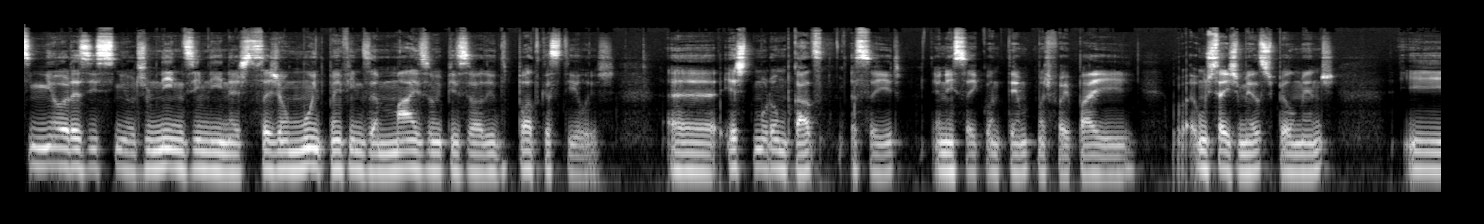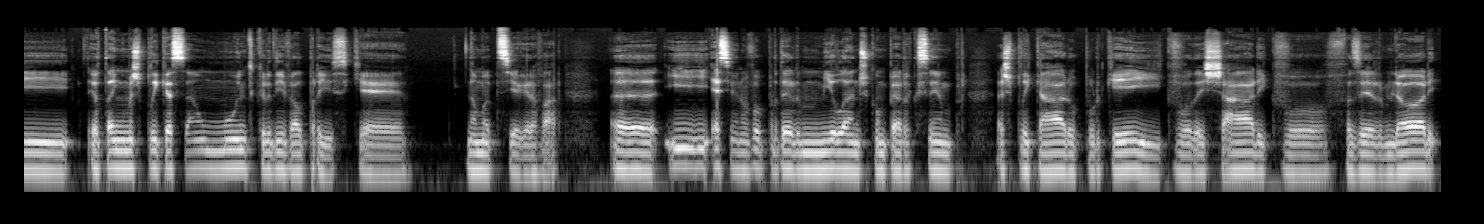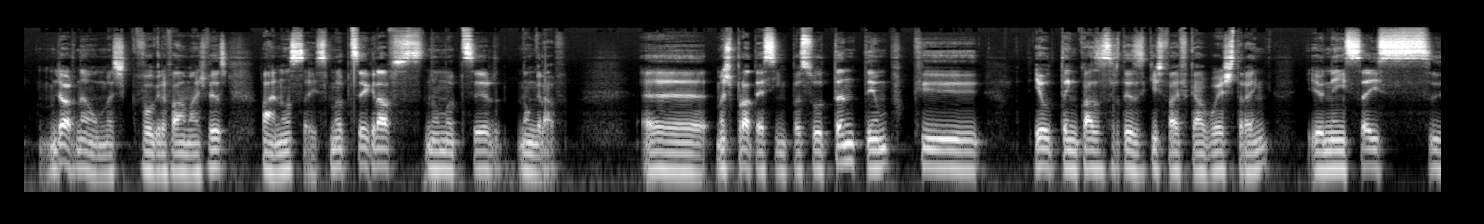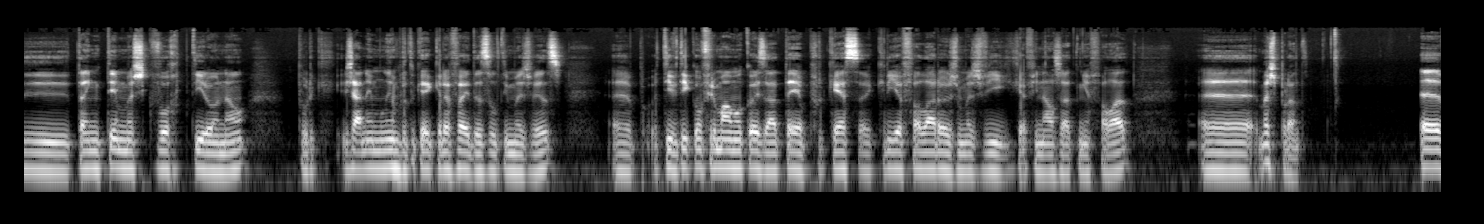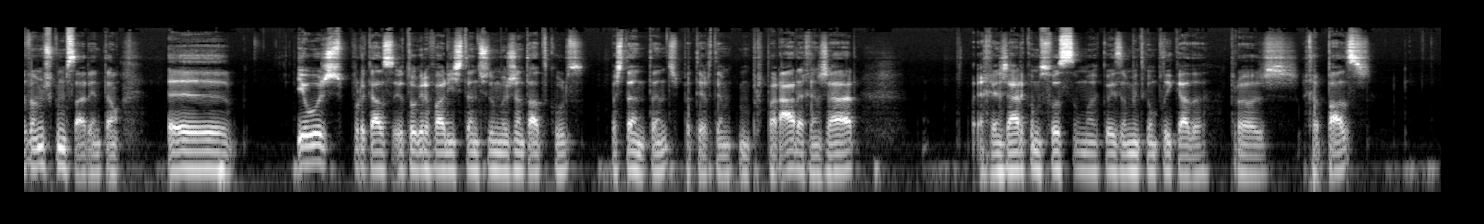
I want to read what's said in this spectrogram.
Senhoras e senhores, meninos e meninas, sejam muito bem-vindos a mais um episódio de Podcastilhos. Uh, este demorou um bocado a sair, eu nem sei quanto tempo, mas foi para aí uns seis meses pelo menos. E eu tenho uma explicação muito credível para isso, que é não me apetecia gravar. Uh, e é assim, eu não vou perder mil anos como perco sempre a explicar o porquê e que vou deixar e que vou fazer melhor. Melhor não, mas que vou gravar mais vezes. Pá, não sei. Se me apetecer, gravo. Se não me apetecer, não gravo. Uh, mas pronto, é assim, passou tanto tempo que eu tenho quase certeza que isto vai ficar bem estranho. Eu nem sei se tenho temas que vou repetir ou não, porque já nem me lembro do que é que gravei das últimas vezes. Uh, tive de confirmar uma coisa até porque essa queria falar hoje, mas vi que afinal já tinha falado. Uh, mas pronto, uh, vamos começar então. Uh, eu hoje, por acaso, eu estou a gravar isto antes do meu jantar de curso, bastante antes, para ter tempo de me preparar, arranjar. Arranjar como se fosse uma coisa muito complicada para os rapazes.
